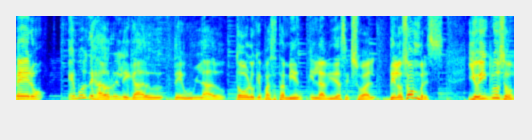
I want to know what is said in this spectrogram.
Pero hemos dejado relegado de un lado todo lo que pasa también en la vida sexual de los hombres. Y hoy incluso,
